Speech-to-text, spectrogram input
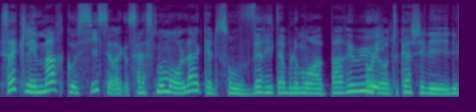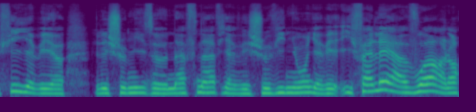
C'est vrai que les marques aussi, c'est à ce moment-là qu'elles sont véritablement apparues. Oui. En tout cas, chez les, les filles, il y avait euh, les chemises euh, Naf Naf, il y avait Chevignon, il y avait, il fallait avoir. Alors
